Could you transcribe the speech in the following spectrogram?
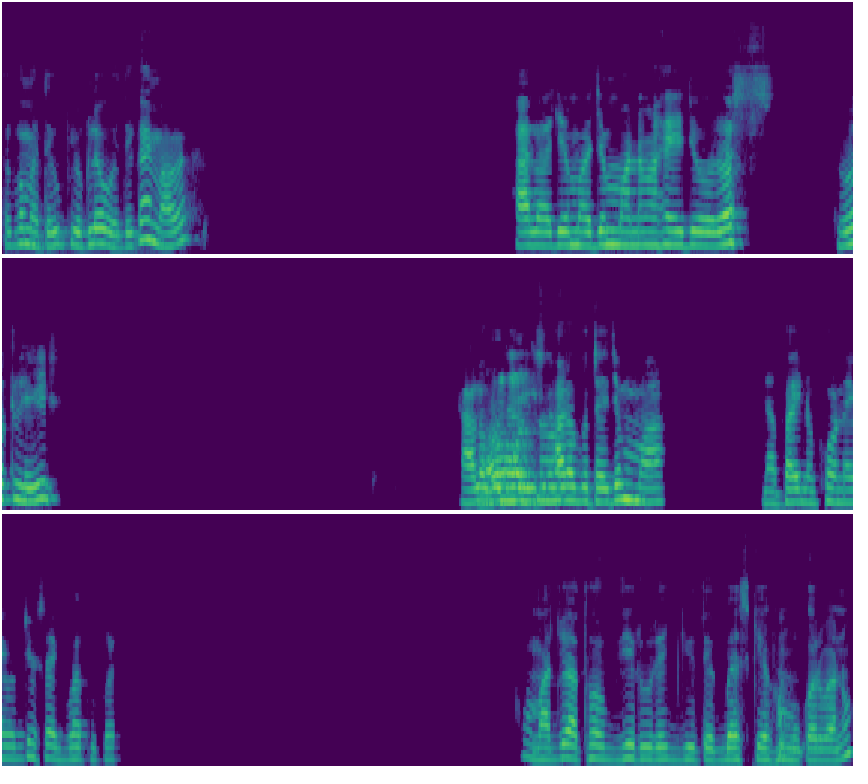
તો ગમે તે ઉપયોગ લેવો હોય તે કેમ આવે. હાલો, આજે અમારા જમવાના છે જો રસ, રોટલી હાલો બધા હાલો બધા જમવા. ના ભાઈ નો ફોન આવ્યો જો સાહેબ વાત ઉપર. અમારે જો આ થોડુંક જીરું રહી ગયું તે બસ કે હમું કરવાનું.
